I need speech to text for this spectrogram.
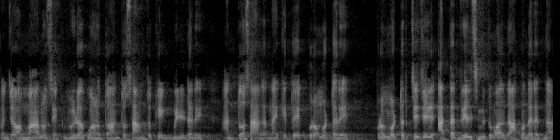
पण जेव्हा माणूस एक व्हिडिओ बनवतो आणि तो सांगतो की एक बिल्डर आहे आणि तो सांगत नाही की तो एक प्रमोटर आहे प्रमोटरचे जे आता रील्स मी तुम्हाला दाखवणार आहेत ना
